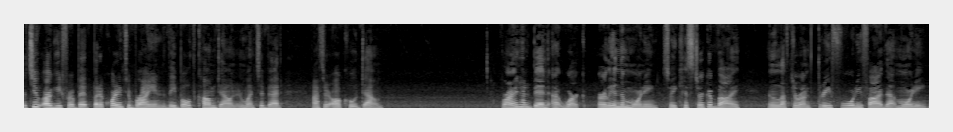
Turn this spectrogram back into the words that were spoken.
The two argued for a bit, but according to Brian, they both calmed down and went to bed after it all cooled down. Brian had been at work early in the morning, so he kissed her goodbye and left around 3:45 that morning.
